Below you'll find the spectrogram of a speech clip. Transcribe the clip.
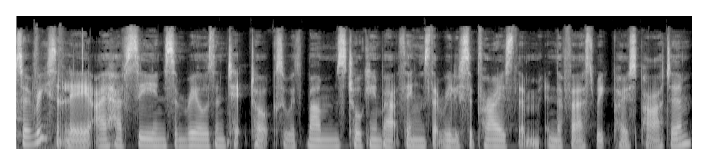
So recently, I have seen some reels and TikToks with mums talking about things that really surprised them in the first week postpartum.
